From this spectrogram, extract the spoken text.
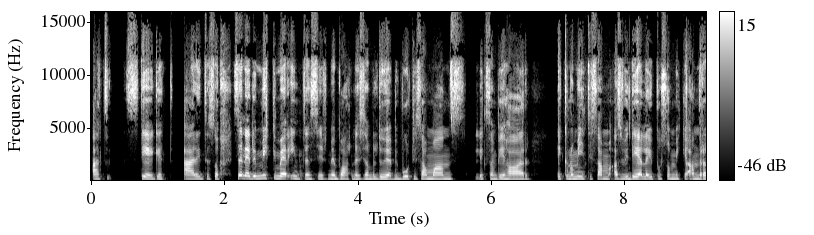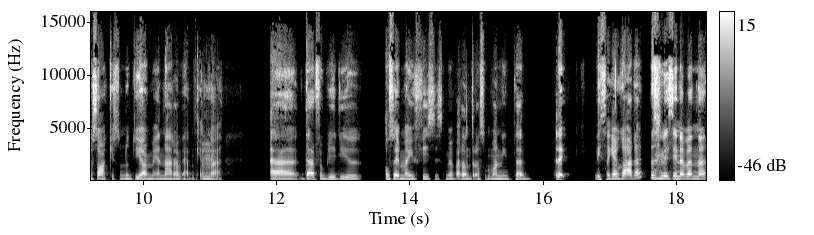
Att steget är inte så... Sen är det mycket mer intensivt med en partner. Till exempel du och jag, vi bor tillsammans. Liksom, vi har ekonomi tillsammans. Alltså, vi delar ju på så mycket andra saker som du inte gör med en nära vän. kanske. Eh, därför blir det ju... Och så är man ju fysisk med varandra som man inte... Eller, vissa kanske är det med sina vänner.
